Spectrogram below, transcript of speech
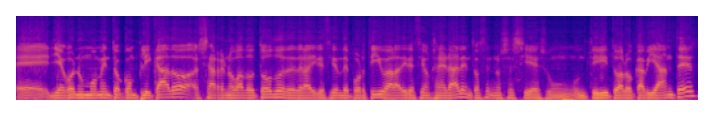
Eh, llegó en un momento complicado se ha renovado todo desde la dirección deportiva a la dirección general entonces no sé si es un, tirito a lo que había antes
